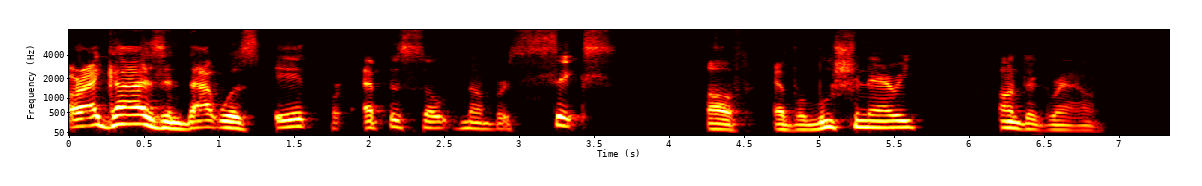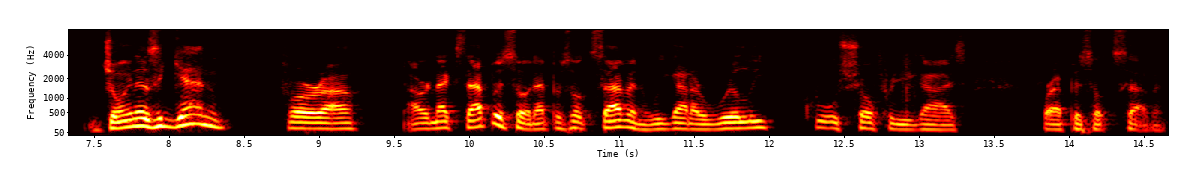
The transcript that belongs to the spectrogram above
All right, guys, and that was it for episode number six of Evolutionary Underground. Join us again for uh, our next episode, episode seven. We got a really cool show for you guys for episode seven.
